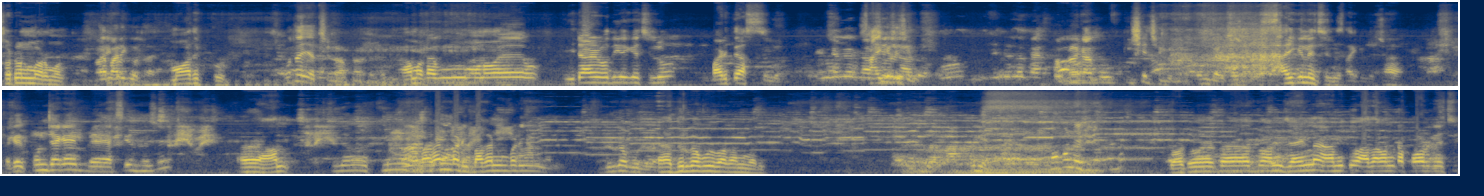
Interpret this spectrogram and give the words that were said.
ছোটন বর্মন। তার বাড়ি কোথায়? মহাদেবপুর। কোথায় যাচ্ছিল আপনার আমার কাকু মনে হয় ইটারের ওদিকে গেছিল বাড়িতে আসছিল। সাইকেলে ছিল? আপনার কাকু কিসে ছিল? কোন গাড়ি সাইকেলে ছিল। সাইকেলে। হ্যাঁ। কোন জায়গায় অ্যাক্সিডেন্ট হয়েছে? বাগানবাড়ি বাগানবাড়ি দুর্গাপুরে হ্যাঁ দুর্গাপুর বাগানবাড়ি ঘটনাটা তো আমি জানি না আমি তো আধা ঘণ্টা পর গেছি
